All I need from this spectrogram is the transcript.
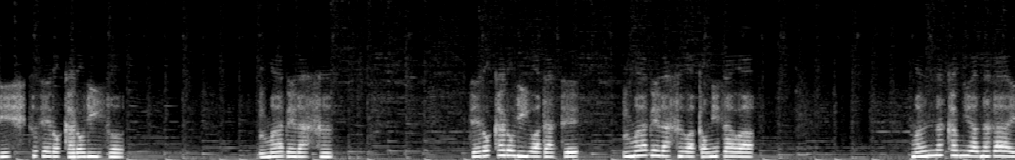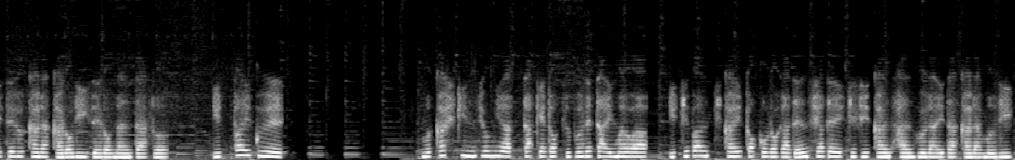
実質ゼロカロリーぞ。ウマーベラス。ゼロカロリーはだて。ウマーベラスは富沢。真ん中に穴が開いてるからカロリーゼロなんだぞ。いっぱい食え。昔近所にあったけど潰れた今は、一番近いところが電車で1時間半ぐらいだから無理。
